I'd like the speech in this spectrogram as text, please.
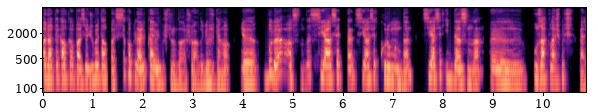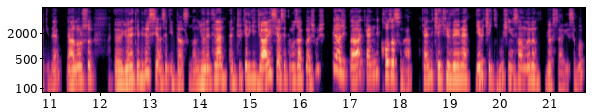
Adalet ve Kalkınma Partisi ve Cumhuriyet Halk Partisi ise popülerlik kaybetmiş durumdalar şu anda gözüken o. E, bu da aslında siyasetten, siyaset kurumundan, siyaset iddiasından e, uzaklaşmış belki de. Daha doğrusu e, yönetebilir siyaset iddiasından, yönetilen yani Türkiye'deki cari siyasetten uzaklaşmış, birazcık daha kendi kozasına, kendi çekirdeğine geri çekilmiş insanların göstergesi bu.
